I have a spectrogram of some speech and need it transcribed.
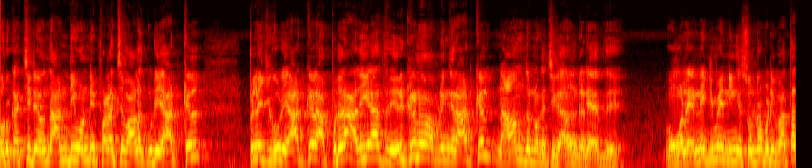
ஒரு கட்சியிட்ட வந்து அண்டி ஒண்டி பழச்சு வாழக்கூடிய ஆட்கள் பிழைக்கக்கூடிய ஆட்கள் அப்படி தான் அதிகாரத்தில் இருக்கணும் அப்படிங்கிற ஆட்கள் நாம் தமிழ் கட்சிக்காரங்க கிடையாது. உங்களை என்றைக்குமே நீங்கள் சொல்கிறபடி பார்த்தா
